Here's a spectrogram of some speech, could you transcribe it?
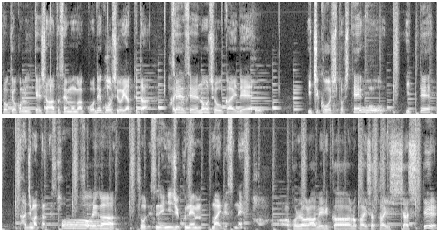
東京コミュニケーションアート専門学校で講師をやってた先生の紹介で一講師としてこう行って始まったんです。それがそうですね29年前ですねこれだからアメリカの会社退社して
